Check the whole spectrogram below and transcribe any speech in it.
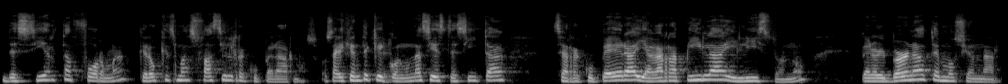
de cierta forma, creo que es más fácil recuperarnos. O sea, hay gente que con una siestecita se recupera y agarra pila y listo, ¿no? Pero el burnout emocional,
